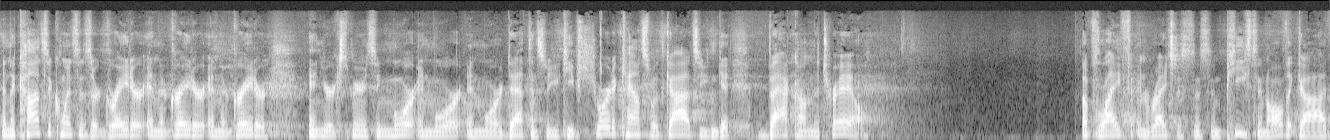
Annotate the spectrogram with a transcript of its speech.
And the consequences are greater and they're greater and they're greater. And you're experiencing more and more and more death. And so you keep short accounts with God so you can get back on the trail of life and righteousness and peace and all that God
